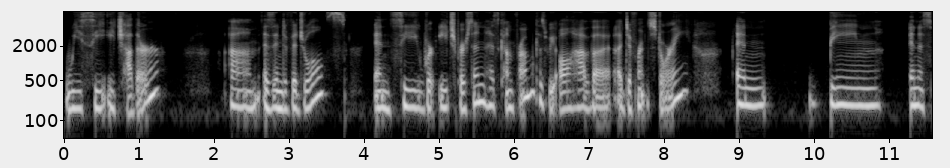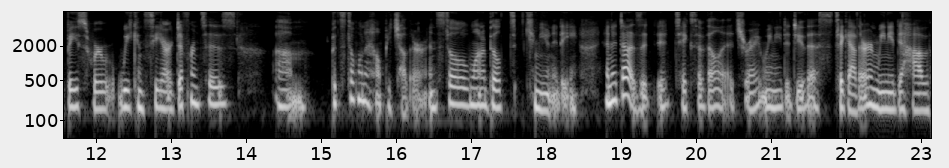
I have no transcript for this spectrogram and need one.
we see each other um, as individuals and see where each person has come from because we all have a, a different story. And being in a space where we can see our differences, um, but still want to help each other and still want to build community. And it does, it, it takes a village, right? We need to do this together and we need to have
